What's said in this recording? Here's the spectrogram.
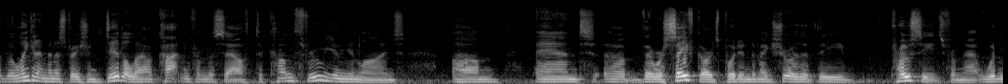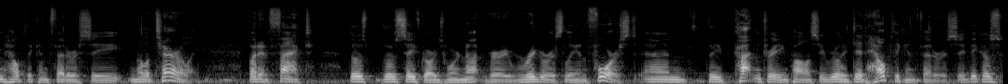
the Lincoln administration did allow cotton from the South to come through Union lines, um, and uh, there were safeguards put in to make sure that the proceeds from that wouldn't help the Confederacy militarily. But in fact, those, those safeguards were not very rigorously enforced, and the cotton trading policy really did help the Confederacy because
